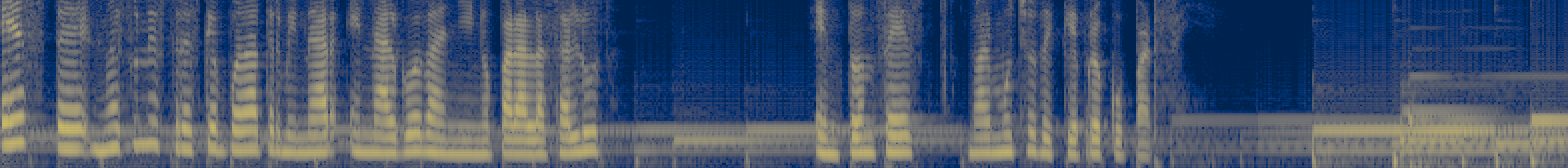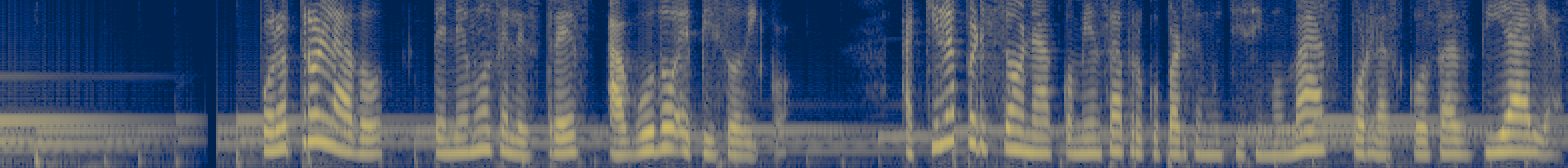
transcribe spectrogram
Este no es un estrés que pueda terminar en algo dañino para la salud. Entonces, no hay mucho de qué preocuparse. Por otro lado, tenemos el estrés agudo episódico. Aquí la persona comienza a preocuparse muchísimo más por las cosas diarias.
